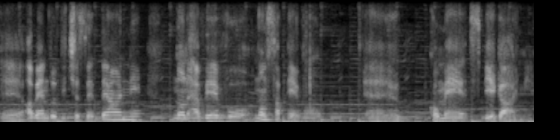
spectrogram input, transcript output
eh, avendo 17 anni non avevo non sapevo eh, come spiegarmi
